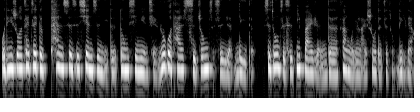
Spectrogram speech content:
我的意思说，在这个看似是限制你的东西面前，如果它始终只是人力的，始终只是一般人的范围来说的这种力量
